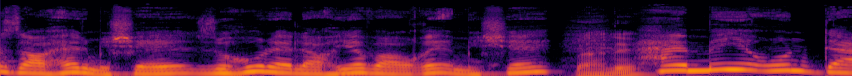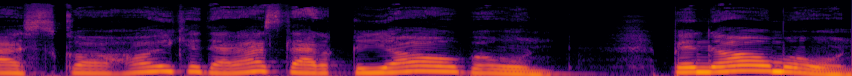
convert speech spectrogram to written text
ظاهر میشه ظهور الهی واقع میشه بله. همه اون دستگاه هایی که در از در قیاب اون به نام اون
